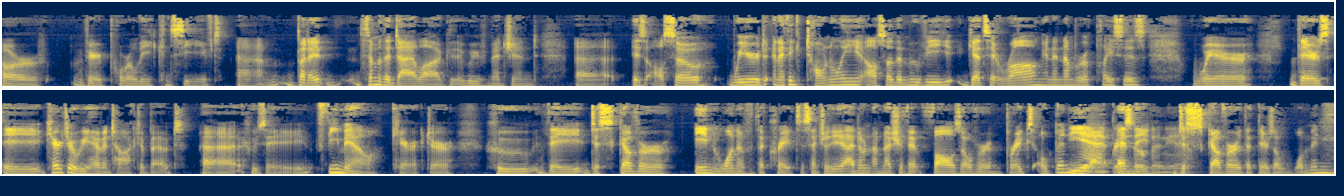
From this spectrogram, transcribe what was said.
are very poorly conceived. Um, but I, some of the dialogue that we've mentioned, uh, is also weird. And I think tonally also the movie gets it wrong in a number of places where there's a character we haven't talked about, uh, who's a female character who they discover in one of the crates. Essentially, I don't, I'm not sure if it falls over and breaks open. Yeah, breaks and they open, yeah. discover that there's a woman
